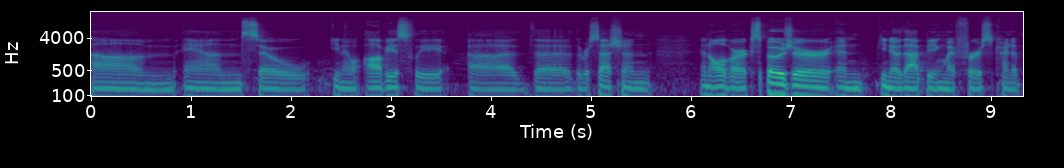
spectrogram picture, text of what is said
um, and so you know, obviously, uh, the the recession and all of our exposure, and you know, that being my first kind of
